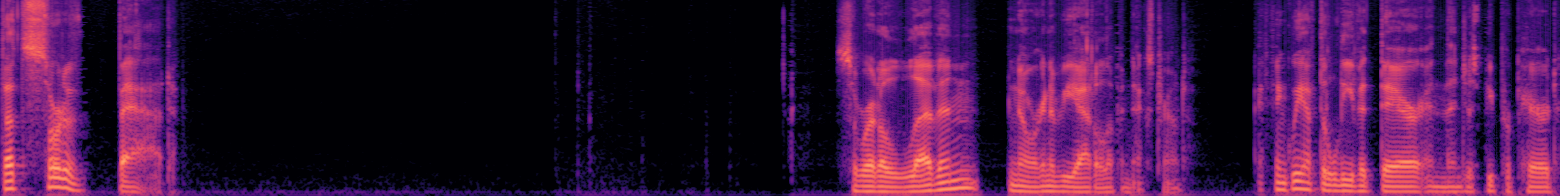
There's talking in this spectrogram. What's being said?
that's sort of bad. So we're at 11. No, we're going to be at 11 next round. I think we have to leave it there and then just be prepared.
